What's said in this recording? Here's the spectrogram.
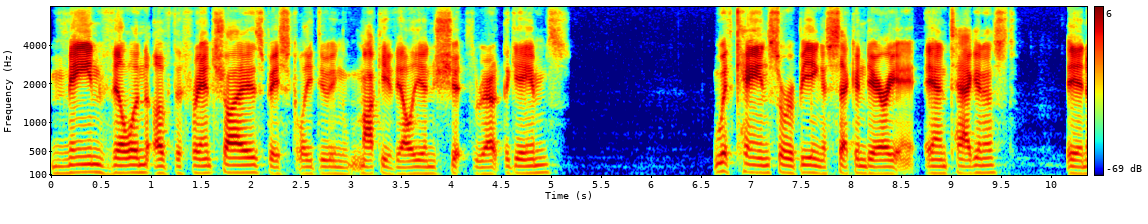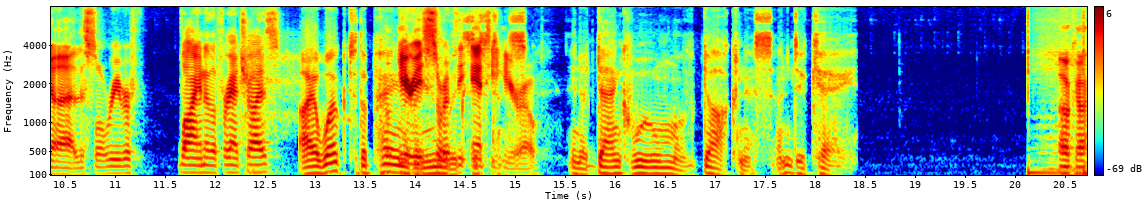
main villain of the franchise, basically doing Machiavellian shit throughout the games. With Kain sort of being a secondary a- antagonist in uh, this little Reaver line of the franchise. I awoke to the pain Here of he's sort of the existence, anti-hero. In a dank womb of darkness and decay. Okay.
